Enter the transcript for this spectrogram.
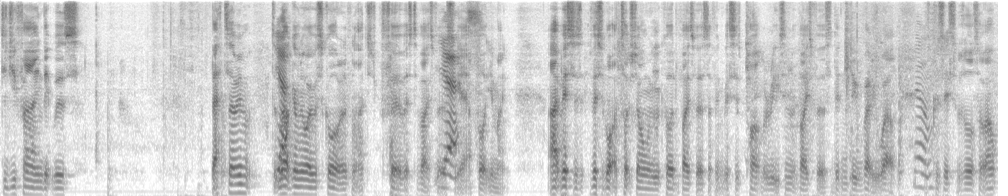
did you find it was better in, without giving away the score or anything? like that? Did you prefer this to Vice Versa? Yes. Yeah, I thought you might. Uh, this is this is what I touched on when we recorded Vice Versa. I think this is part of the reason that Vice Versa didn't do very well No. because this was also out.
